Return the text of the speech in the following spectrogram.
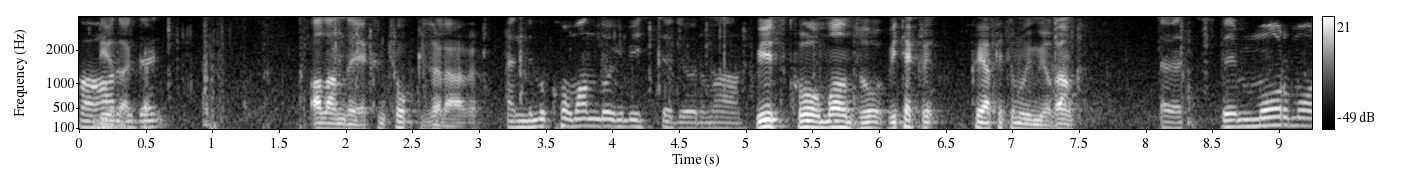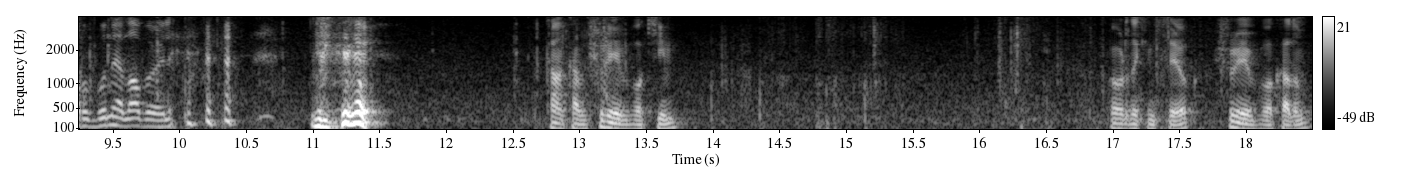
Kanka Bir harbiden dakika. Alanda yakın çok güzel abi. kendimi komando gibi hissediyorum ha. Biz komando. Bir tek re- kıyafetim uymuyor lan. Evet. Benim mor mor bu ne la böyle? Kankam şuraya bir bakayım. Orada kimse yok. Şuraya bir bakalım.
